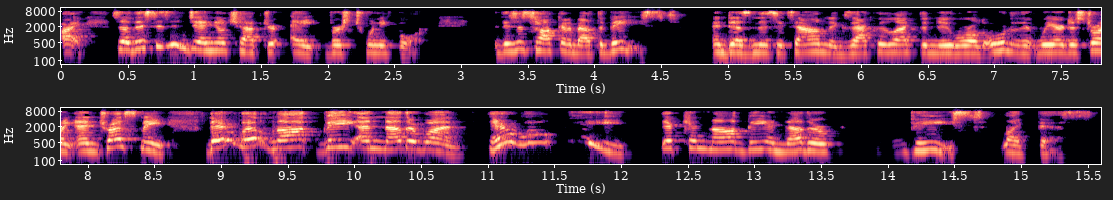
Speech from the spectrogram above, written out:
All right, so this is in Daniel chapter 8, verse 24. This is talking about the beast. And doesn't this sound exactly like the New World Order that we are destroying? And trust me, there will not be another one. There won't be. There cannot be another beast like this.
